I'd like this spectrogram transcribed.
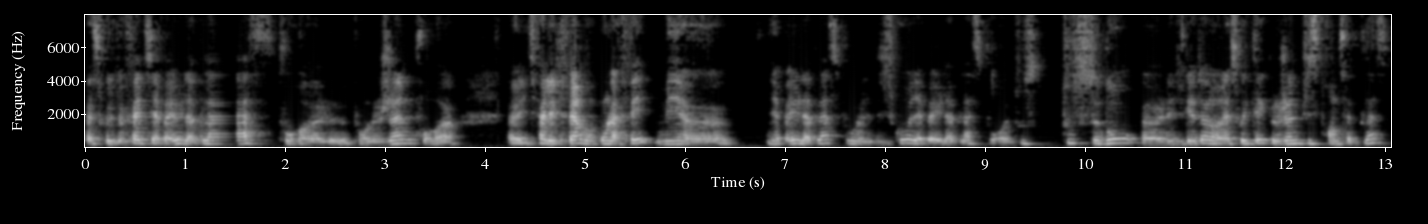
Parce que de fait, il n'y a pas eu la place pour euh, le, pour le jeune, pour euh, euh, il fallait le faire, donc on l'a fait, mais il n'y a pas eu la place pour le discours, il n'y a pas eu la place pour tout, tout ce dont l'éducateur aurait souhaité que le jeune puisse prendre cette place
